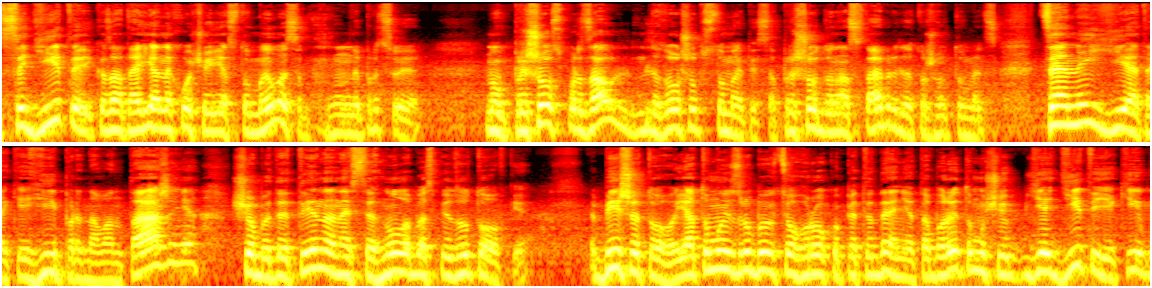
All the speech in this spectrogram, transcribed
сидіти і казати, а я не хочу, я стомилася, не працює. Ну, прийшов в спортзал для того, щоб стомитися. Прийшов до нас в табір для того, щоб втомитися. Це не є таке гіпернавантаження, щоб дитина не стягнула без підготовки. Більше того, я тому і зробив цього року п'ятиденні табори, тому що є діти, які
